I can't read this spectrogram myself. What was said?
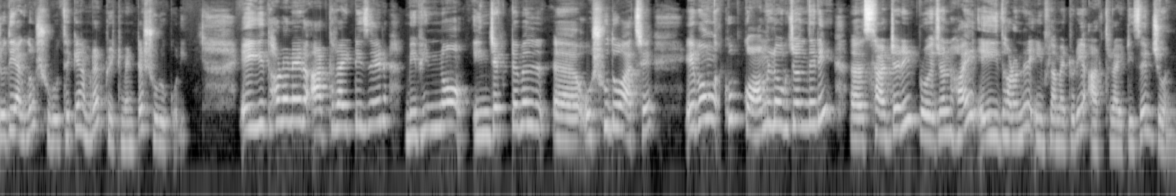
যদি একদম শুরু থেকে আমরা ট্রিটমেন্টটা শুরু করি। এই ধরনের আর্থারাইটিসের বিভিন্ন ইনজেক্টেবল ওষুধও আছে এবং খুব কম লোকজনদেরই সার্জারির প্রয়োজন হয় এই ধরনের ইনফ্লামেটরি আর্থারাইটিসের জন্য।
